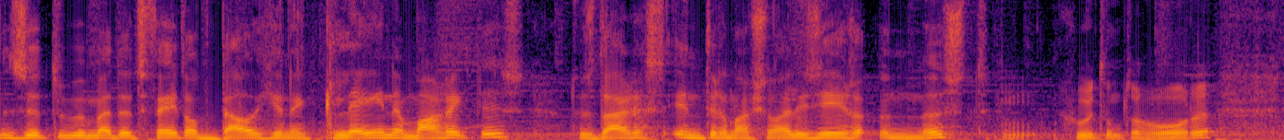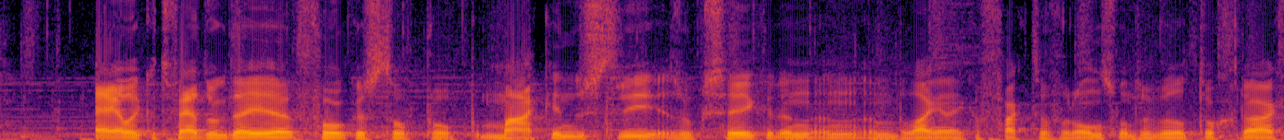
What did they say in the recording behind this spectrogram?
zitten we met het feit dat België een kleine markt is, dus daar is internationaliseren een must. Goed om te horen eigenlijk het feit ook dat je focust op, op maakindustrie is ook zeker een, een, een, belangrijke factor voor ons. Want we willen toch graag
